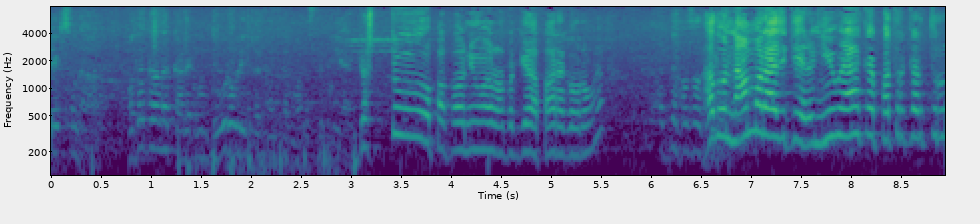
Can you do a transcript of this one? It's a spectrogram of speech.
ಅಧ್ಯಕ್ಷನ ಪದಗ್ರಹಣ ಕಾರ್ಯಕ್ರಮ ದೂರ ಉಳಿತಕ್ಕಂಥ ಮನಸ್ಥಿತಿ ಯಾಕೆ? ಎಷ್ಟು ಪಾಪ ನೀವು ಅವ್ರ ಬಗ್ಗೆ ಅಪಾರ ಗೌರವ. ಅದು ನಮ್ಮ ರಾಜಕೀಯ. ನೀವು ಯಾಕೆ ಪತ್ರಕರ್ತರು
